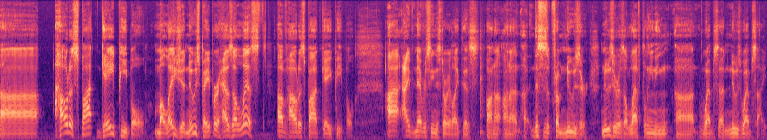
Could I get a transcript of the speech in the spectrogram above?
Uh, how to spot gay people. Malaysia newspaper has a list of how to spot gay people. Uh, I've never seen a story like this on a on a. Uh, this is from Newser. Newser is a left-leaning uh, web uh, news website,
